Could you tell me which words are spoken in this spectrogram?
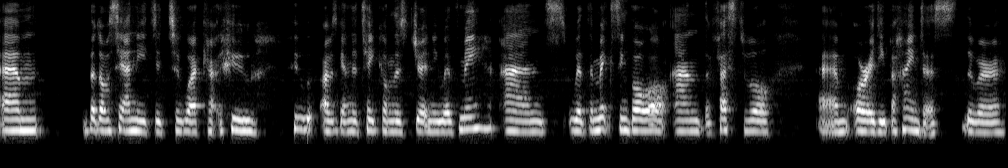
Um, but obviously I needed to work out who who I was going to take on this journey with me and with the mixing bowl and the festival um, already behind us, there were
